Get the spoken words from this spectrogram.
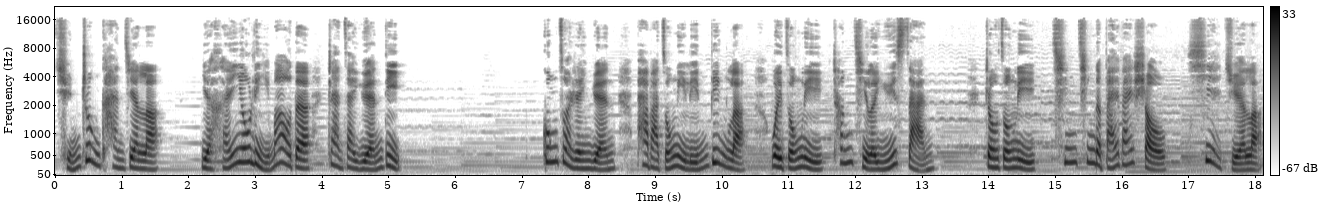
群众看见了，也很有礼貌地站在原地。工作人员怕把总理淋病了，为总理撑起了雨伞。周总理轻轻地摆摆手，谢绝了。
